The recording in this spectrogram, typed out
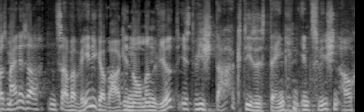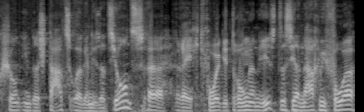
Was meines Erachtens aber weniger wahrgenommen wird, ist, wie stark dieses Denken inzwischen auch schon in das Staatsorganisationsrecht vorgedrungen ist, das ja nach wie vor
